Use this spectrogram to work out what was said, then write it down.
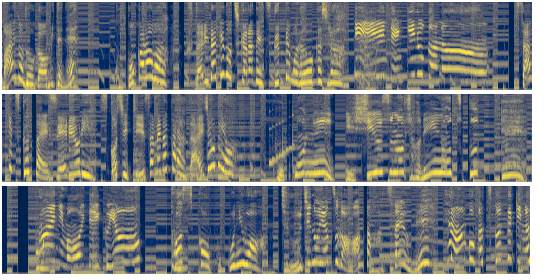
前の動画を見てね。ここからは2人だけの力で作ってもらおうかしら。えー、できるかなさっき作った SL より少し小さめだから大丈夫よ。ここに石臼の車輪を作って。前にも置いていくよ。確かここには十字のやつがあったはずだよね。何個か作った気がす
